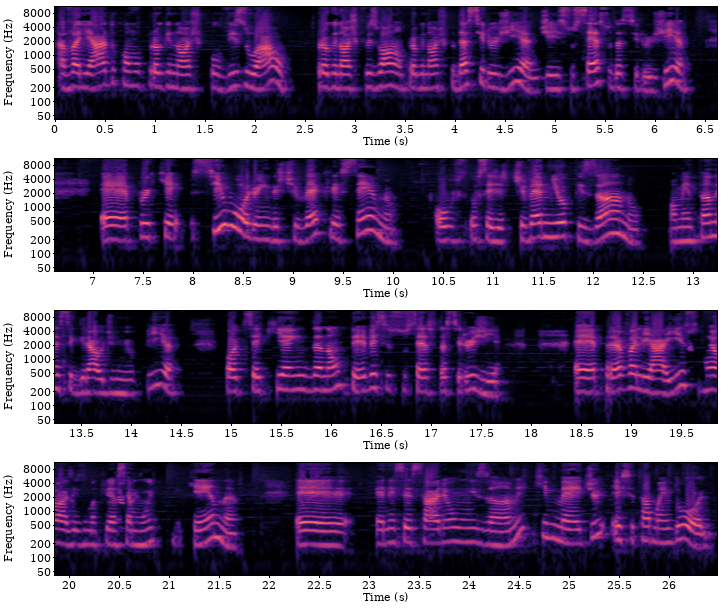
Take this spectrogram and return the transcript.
avaliado como prognóstico visual, prognóstico visual não, prognóstico da cirurgia, de sucesso da cirurgia, é porque se o olho ainda estiver crescendo, ou, ou seja, estiver miopizando, aumentando esse grau de miopia, pode ser que ainda não teve esse sucesso da cirurgia. É, Para avaliar isso, né, às vezes uma criança é muito pequena, é, é necessário um exame que mede esse tamanho do olho.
